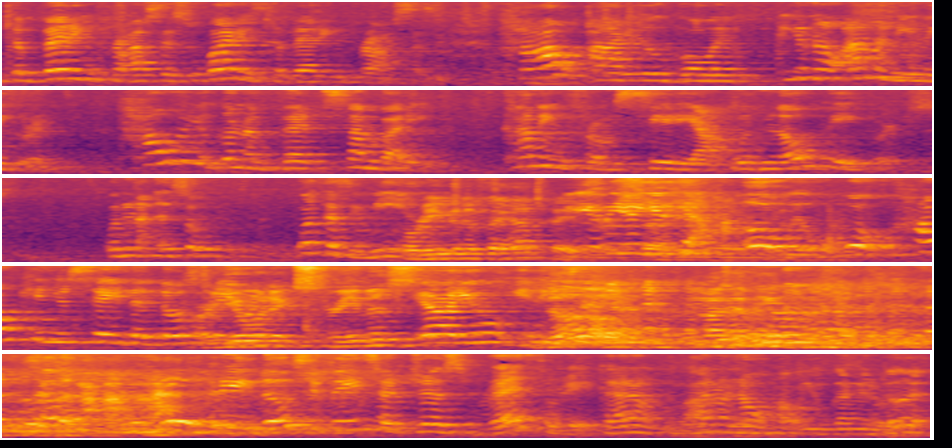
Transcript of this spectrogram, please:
the vetting process, what is the vetting process? How are you going, you know, I'm an immigrant. How are you gonna vet somebody coming from Syria with no papers? With no- so what does it mean? Or even if they have papers. yeah, how yeah, yeah. Oh, well, how can you say that those Are you an extremist? Are you? No. I So I, I agree, those debates are just rhetoric, I don't, I don't know how you're gonna do it.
